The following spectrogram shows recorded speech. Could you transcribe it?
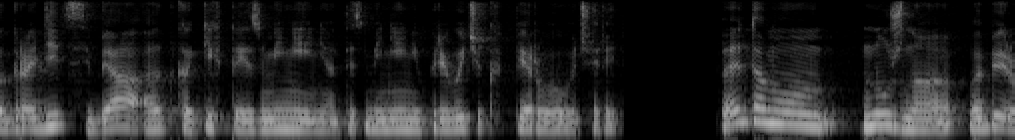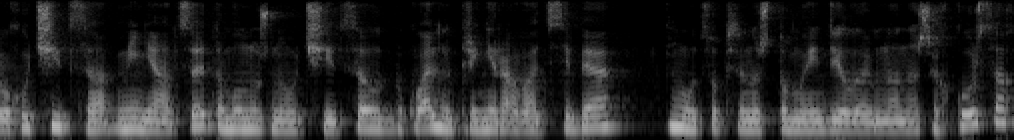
оградить себя от каких-то изменений, от изменений привычек в первую очередь. Поэтому нужно, во-первых, учиться меняться, этому нужно учиться, вот буквально тренировать себя, ну, вот, собственно, что мы и делаем на наших курсах.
